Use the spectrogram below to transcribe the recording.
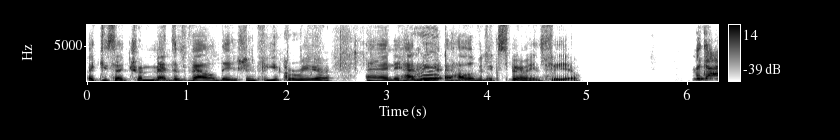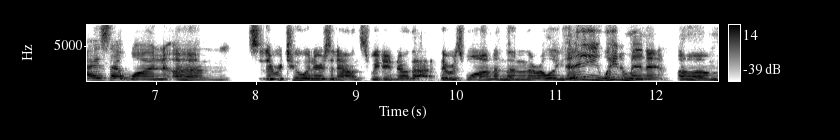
like you said, tremendous validation for your career, and it had to be a hell of an experience for you. the guys that won um so there were two winners announced we didn't know that there was one and then they were like hey wait a minute um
